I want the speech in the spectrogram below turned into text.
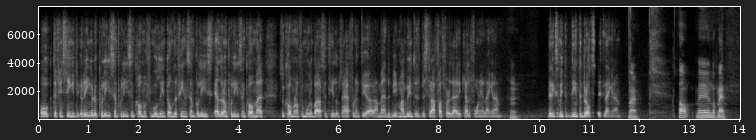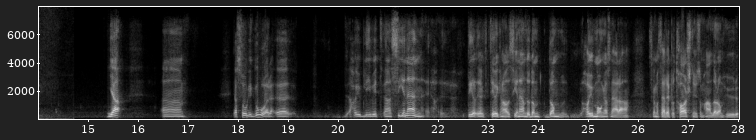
och det finns inget. Ringer du polisen, polisen kommer förmodligen inte om det finns en polis eller om polisen kommer så kommer de förmodligen bara se till dem så här får du inte göra. Men blir, man blir inte bestraffad för det där i Kalifornien längre. Mm. Det, är liksom inte, det är inte brottsligt längre. Nej. Ja, eh, något mer? Ja. Uh, jag såg igår, eh, har ju blivit eh, CNN, eh, tv-kanalen CNN, då, de, de har ju många sådana här ska man säga, reportage nu som handlar om hur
